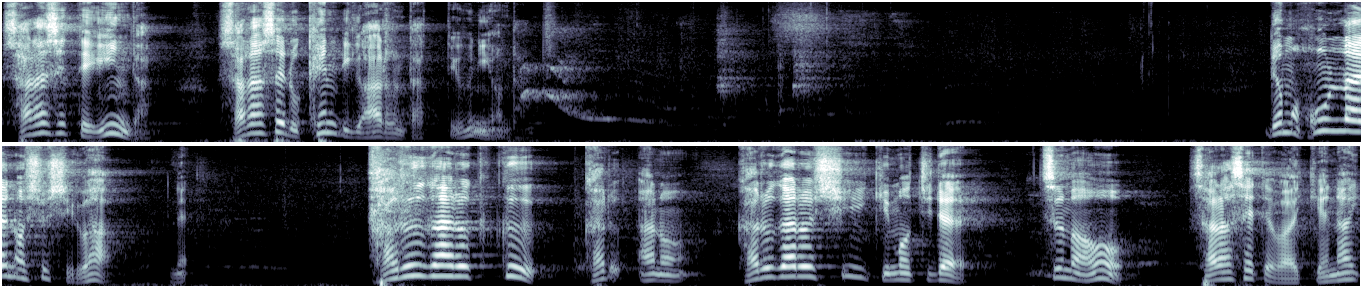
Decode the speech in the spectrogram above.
さらせていいんだ晒せる権利があるんだっていうふうに読んだんです。でも本来の趣旨はね軽々く軽あの軽々しい気持ちで妻を去らせてはいけないっ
